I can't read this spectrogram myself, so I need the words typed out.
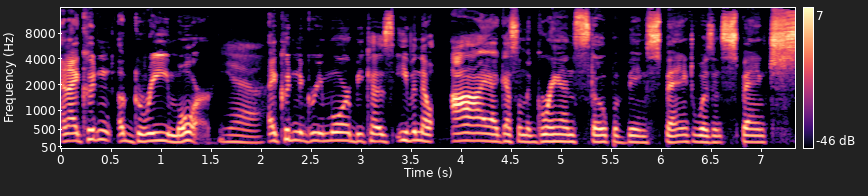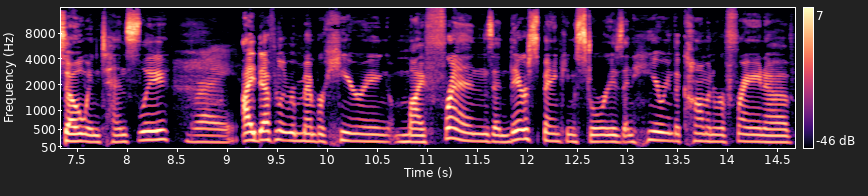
And I couldn't agree more. Yeah. I couldn't agree more because even though I, I guess, on the grand scope of being spanked, wasn't spanked so intensely, Right. I definitely remember hearing my friends and their spanking stories and hearing the common refrain of,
